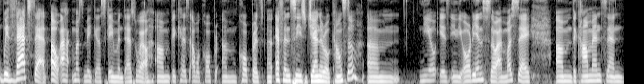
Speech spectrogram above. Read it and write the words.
with that said, oh, I must make a statement as well, um, because our corporate, um, corporate uh, FNC's general counsel, um, Neil, is in the audience, so I must say um, the comments and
